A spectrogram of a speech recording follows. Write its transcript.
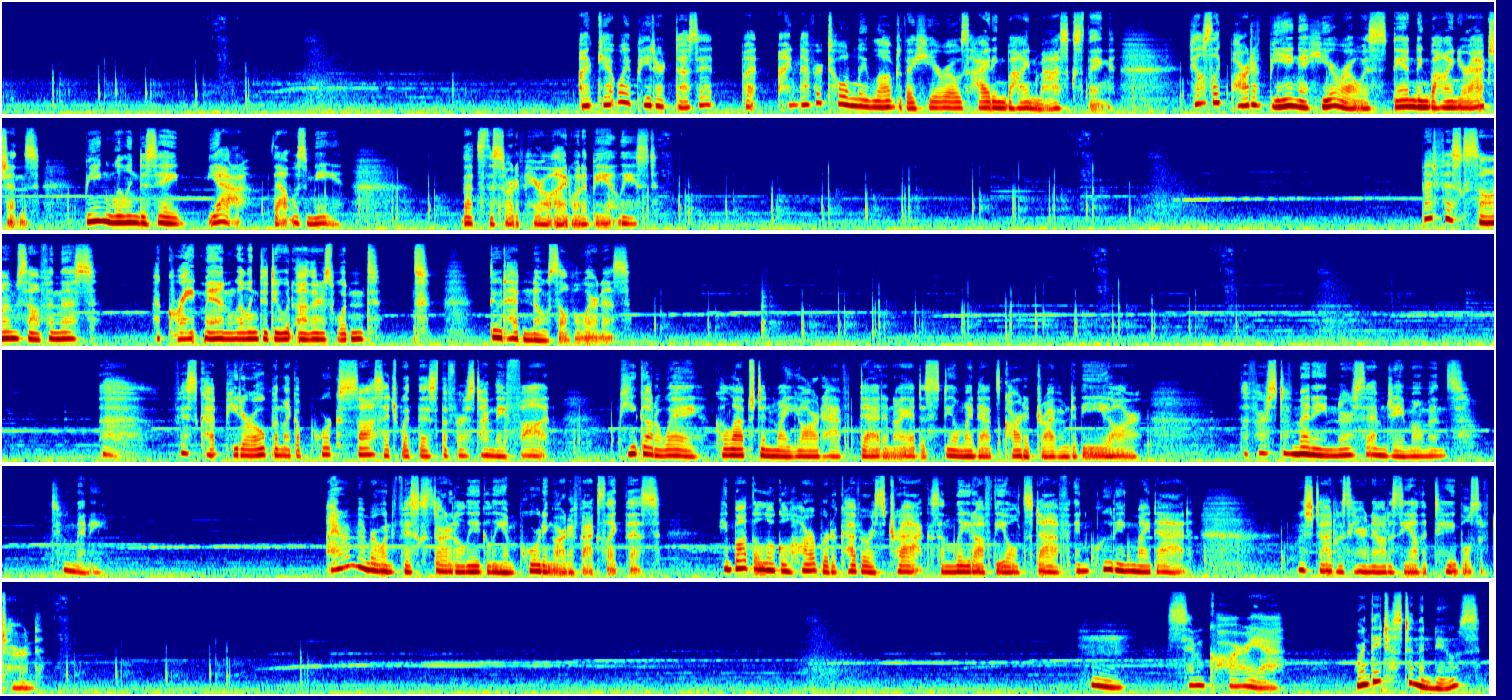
I get why Peter does it, but I never totally loved the heroes hiding behind masks thing. Feels like part of being a hero is standing behind your actions, being willing to say, yeah, that was me. That's the sort of hero I'd want to be, at least. Bedfisk saw himself in this. A great man willing to do what others wouldn't. Dude had no self awareness. Fisk cut Peter open like a pork sausage with this the first time they fought. Pete got away, collapsed in my yard half dead, and I had to steal my dad's car to drive him to the ER. The first of many Nurse MJ moments. Too many. I remember when Fisk started illegally importing artifacts like this. He bought the local harbor to cover his tracks and laid off the old staff, including my dad. Wish Dad was here now to see how the tables have turned. Hmm. Symkaria. Weren't they just in the news?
